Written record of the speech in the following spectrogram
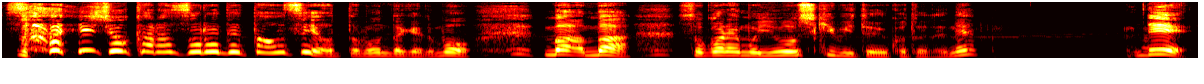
最初からそれで倒せよと思うんだけども、まあまあ、そこら辺も様式美ということでね。で、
